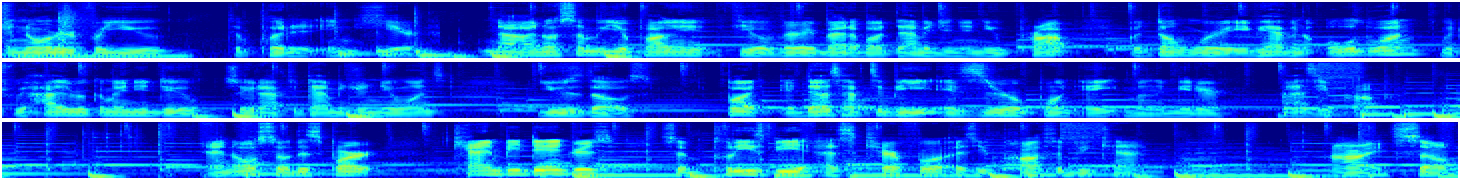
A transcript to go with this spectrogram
in order for you to put it in here. Now, I know some of you probably feel very bad about damaging a new prop, but don't worry. If you have an old one, which we highly recommend you do, so you don't have to damage your new ones, use those. But it does have to be a 0.8 millimeter as a prop. And also, this part can be dangerous, so please be as careful as you possibly can. All right, so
